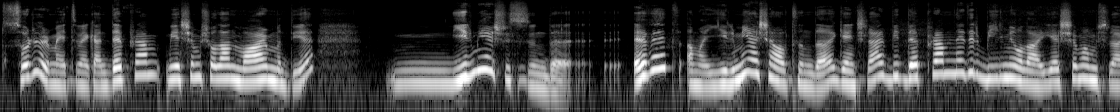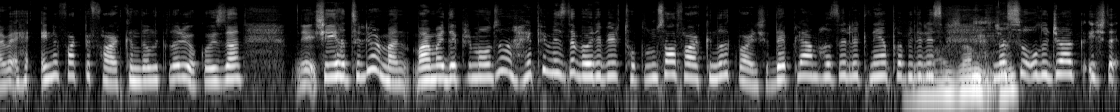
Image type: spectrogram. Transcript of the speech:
soruyorum eğitim verirken deprem yaşamış olan var mı diye. Hmm, 20 yaş üstünde. Evet ama 20 yaş altında gençler bir deprem nedir bilmiyorlar, yaşamamışlar ve en ufak bir farkındalıkları yok. O yüzden e, şeyi hatırlıyorum ben Marmara depremi olduğu zaman hepimizde böyle bir toplumsal farkındalık var işte. Deprem hazırlık ne yapabiliriz Muazzam nasıl olacak? İşte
